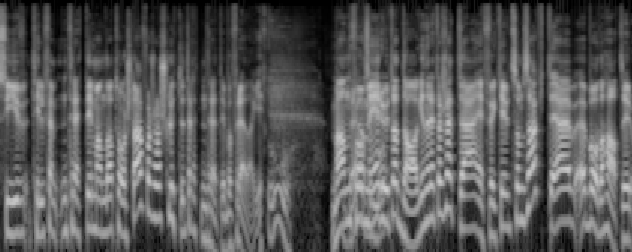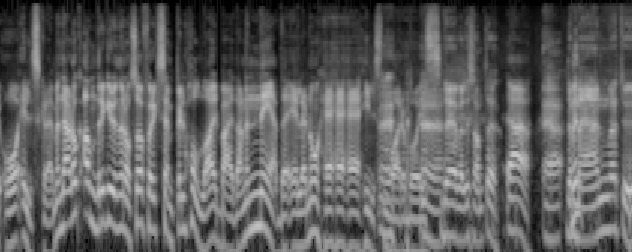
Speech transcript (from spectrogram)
syv til 15.30 mandag-torsdag, for så å slutte 13.30 på fredager. Man får mer ut av dagen, rett og slett. Det er effektivt, som sagt. Jeg både hater og elsker det. Men det er nok andre grunner også. Eksempel holde arbeiderne nede eller noe. He-he-he. Hilsen Waterboys. Det er veldig sant, det. Ja. Ja. The Men- Man, vet du.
